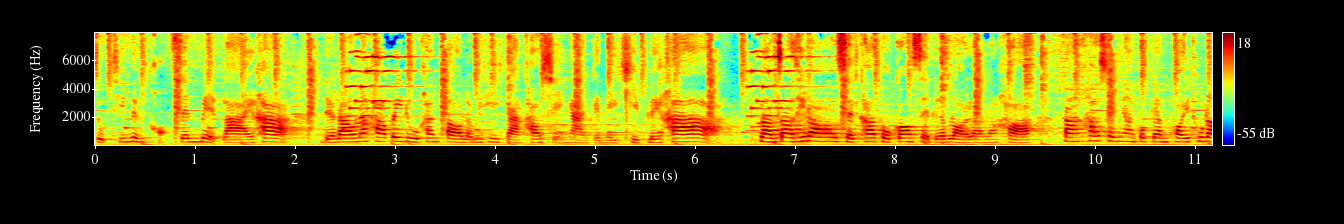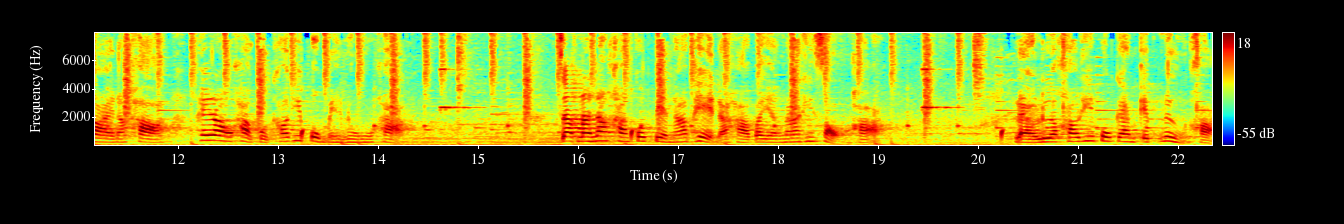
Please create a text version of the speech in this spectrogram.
จุดที่ 1 ของเส้นเบสไลน์ค่ะ เดี๋ยวเรานะคะไปดูขั้นตอนและวิธีการเข้าใช้งานกันในคลิปเลยค่ะ หลังจากที่เราเซตค่าตัวกล้องเสร็จเรียบร้อยแล้วนะคะ การเข้าใช้งานโปรแกรม Point to Line นะคะให้เราค่ะกดเข้าที่ปุ่มเมนูค่ะ จากนั้นนะคะกดเปลี่ยนหน้าเพจนะคะ ไปยังหน้าที่ 2 ค่ะ แล้วเลือกเข้าที่โปรแกรม F1 ค่ะ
